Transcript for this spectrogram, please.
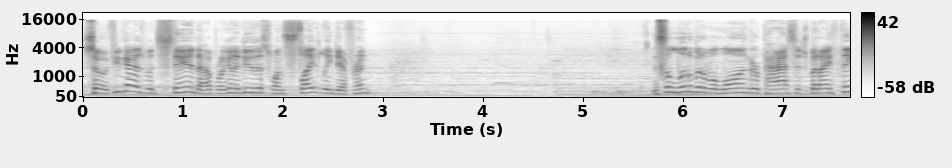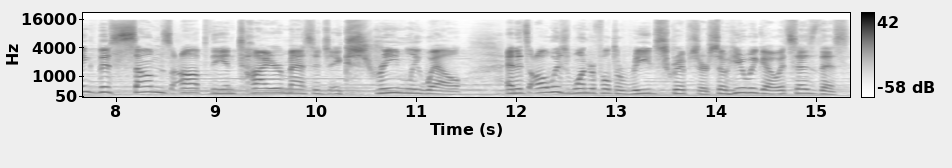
So if you guys would stand up, we're going to do this one slightly different. It's a little bit of a longer passage, but I think this sums up the entire message extremely well. And it's always wonderful to read scripture. So here we go. It says this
